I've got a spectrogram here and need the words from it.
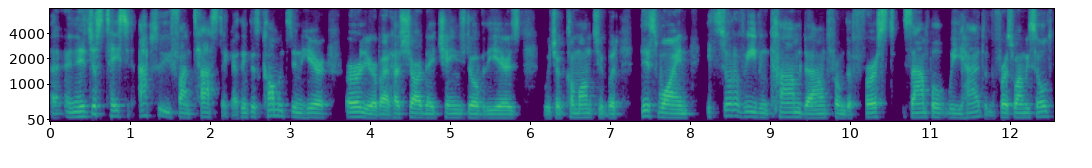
and it just tasted absolutely fantastic. I think there's comments in here earlier about how Chardonnay changed over the years, which I'll come on to. But this wine, it's sort of even calmed down from the first sample we had and the first wine we sold.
